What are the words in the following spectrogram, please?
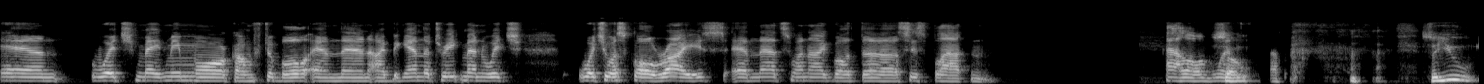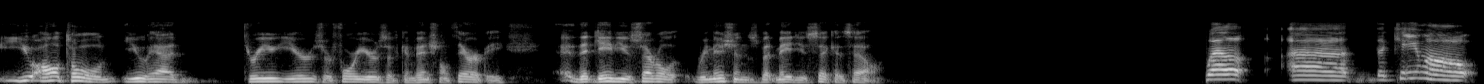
and which made me more comfortable. And then I began the treatment, which which was called RICE, and that's when I got the cisplatin. Along so, so you you all told you had three years or four years of conventional therapy that gave you several remissions but made you sick as hell. Well, uh, the chemo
